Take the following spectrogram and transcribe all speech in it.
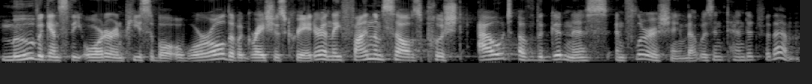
move against the order and peaceable world of a gracious creator, and they find themselves pushed out of the goodness and flourishing that was intended for them.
